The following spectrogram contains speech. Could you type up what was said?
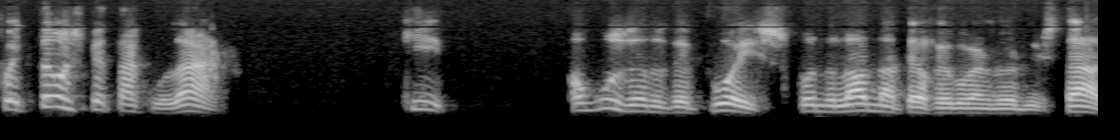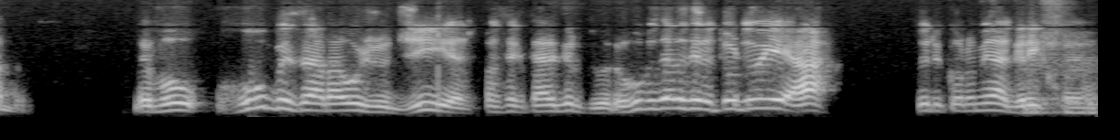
Foi tão espetacular que alguns anos depois, quando Laudo Natel foi governador do estado, levou Rubens Araújo Dias para secretário de Agricultura. O Rubens era diretor do IEA, do Economia Agrícola.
